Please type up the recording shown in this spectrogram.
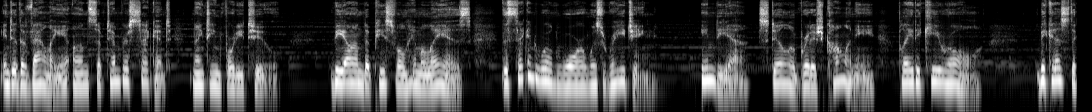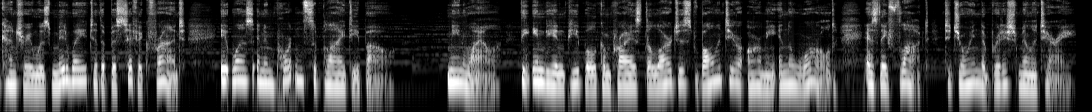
into the valley on September 2, 1942. Beyond the peaceful Himalayas, the Second World War was raging. India, still a British colony, played a key role. Because the country was midway to the Pacific Front, it was an important supply depot. Meanwhile, the Indian people comprised the largest volunteer army in the world as they flocked to join the British military.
